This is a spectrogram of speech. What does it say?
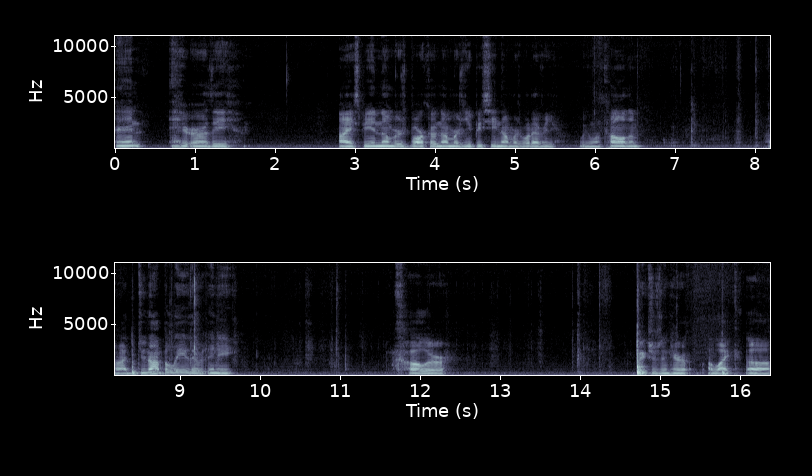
And here are the ISBN numbers, barcode numbers, UPC numbers, whatever you, we want to call them. I do not believe there was any color pictures in here. I like uh,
